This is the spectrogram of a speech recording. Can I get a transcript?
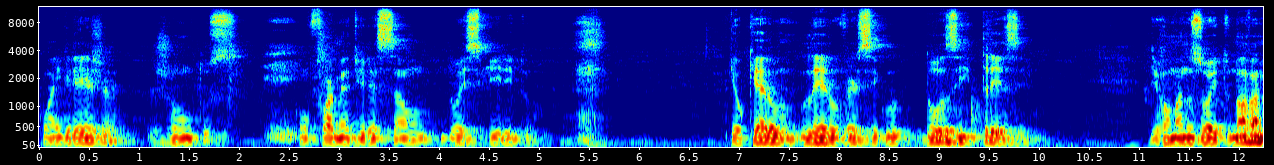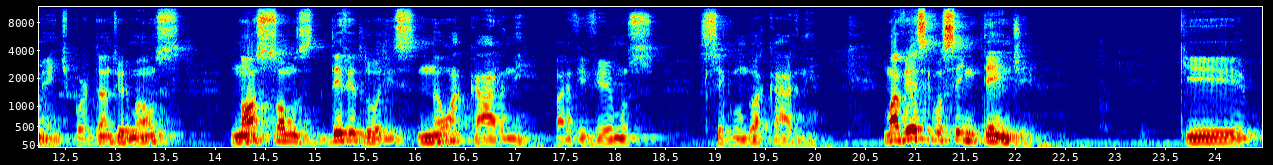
com a igreja, juntos, conforme a direção do Espírito. Eu quero ler o versículo 12 e 13 de Romanos 8 novamente. Portanto, irmãos, nós somos devedores, não a carne, para vivermos segundo a carne. Uma vez que você entende que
